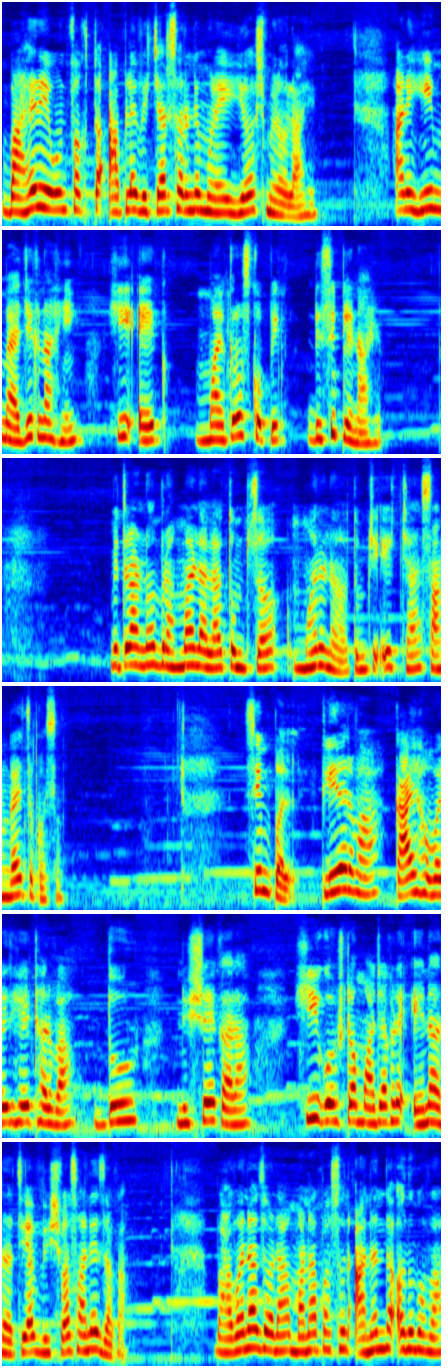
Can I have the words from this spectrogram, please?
बाहेर येऊन फक्त आपल्या विचारसरणीमुळे यश मिळवलं आहे. आणि ही मॅजिक नाही ही एक मायक्रोस्कोपिक डिसिप्लिन आहे. मित्रांनो ब्रह्मांडाला तुमचं म्हणणं तुमची इच्छा सांगायचं कसं? सिंपल क्लिअर व्हा काय हवं हे ठरवा दूर निश्चय करा. ही गोष्ट माझ्याकडे येणारच या विश्वासाने जगा. भावना जोडा मनापासून आनंद अनुभवा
